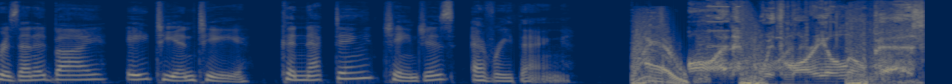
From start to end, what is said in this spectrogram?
Presented by AT&T. Connecting changes everything. On with Mario Lopez.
